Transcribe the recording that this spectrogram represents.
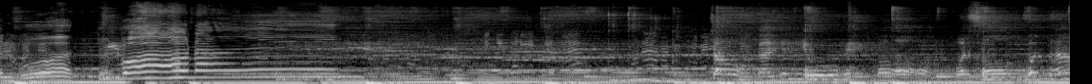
เป็นผัวที่บ่เอาไหนเจ้าก็ยังอยู่ให้พอวันสองคนเฮา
